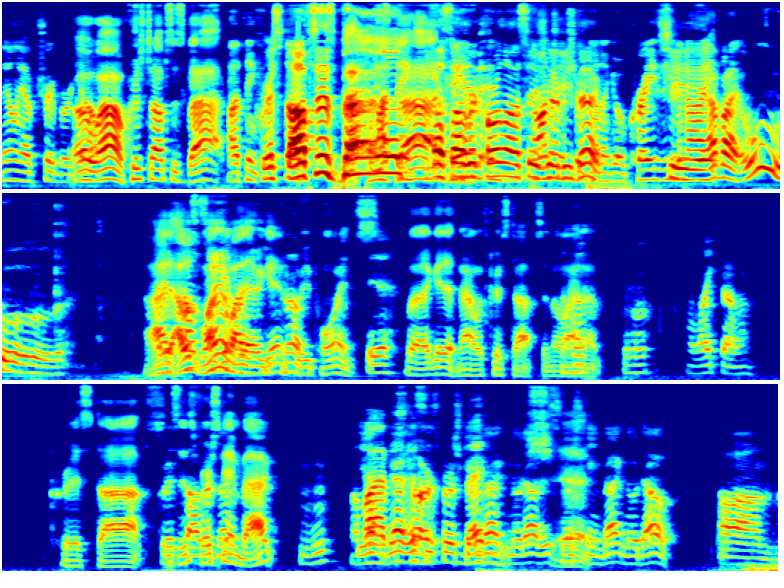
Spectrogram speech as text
They only have Trey Burke. Oh out. wow, Kristaps is back. I think Chris Kristaps- Stops is I back. think back. That's why him Rick Carlisle says he's gonna be Doncic are back. gonna go crazy Gee, tonight. how about ooh? I, I was wondering why they were keeping getting up. three points. Yeah. But I get it now with Kristaps in the Uh-huh. lineup. Uh-huh. I like that one. Kristaps. Chris is his Stops first game back? Mm-hmm. I yeah, might have to yeah, this is his first game back, no doubt. This is his first Shit. game back, no doubt. Um,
